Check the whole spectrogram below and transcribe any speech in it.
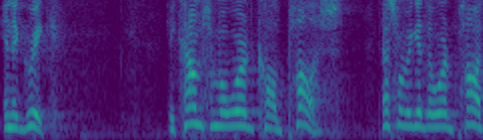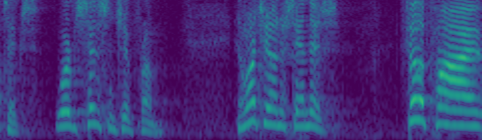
in the Greek, it comes from a word called polis. That's where we get the word politics, word citizenship from. And I want you to understand this Philippi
